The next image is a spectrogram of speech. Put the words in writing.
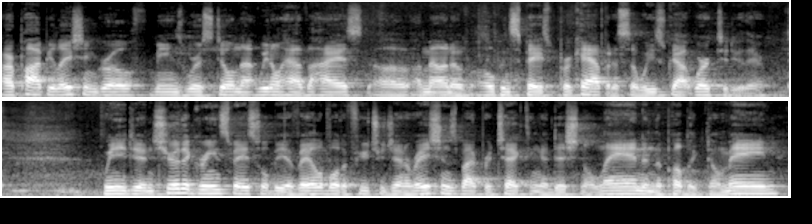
our population growth means we're still not, we don't have the highest uh, amount of open space per capita, so we've got work to do there. We need to ensure that green space will be available to future generations by protecting additional land in the public domain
